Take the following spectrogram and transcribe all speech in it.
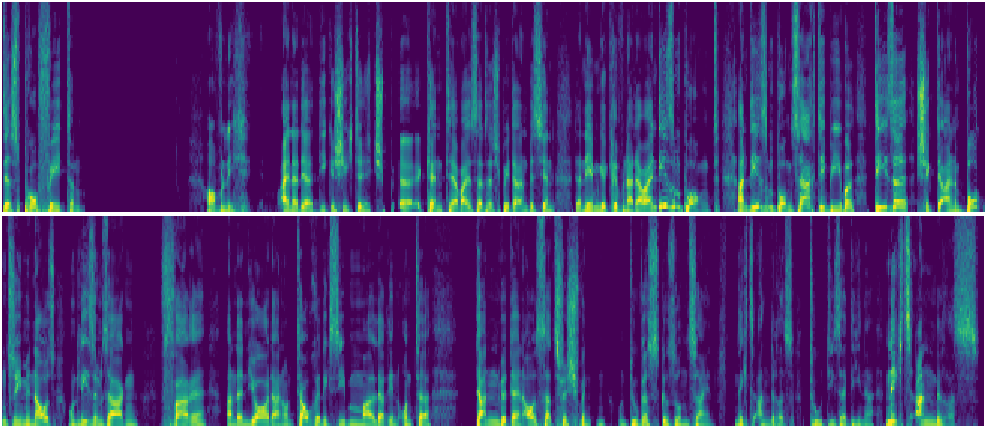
des Propheten. Hoffentlich einer, der die Geschichte äh, kennt, der weiß, dass er später ein bisschen daneben gegriffen hat. Aber an diesem Punkt, an diesem Punkt sagt die Bibel, diese schickte einen Boten zu ihm hinaus und ließ ihm sagen, fahre an den Jordan und tauche dich siebenmal darin unter. Dann wird dein Aussatz verschwinden und du wirst gesund sein. Nichts anderes tut dieser Diener. Nichts anderes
